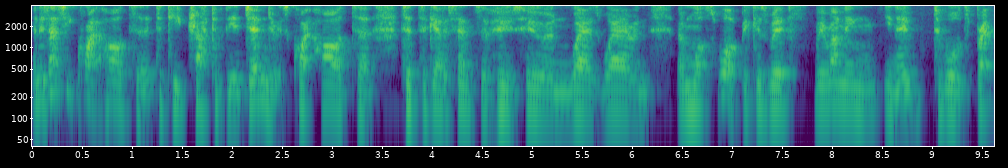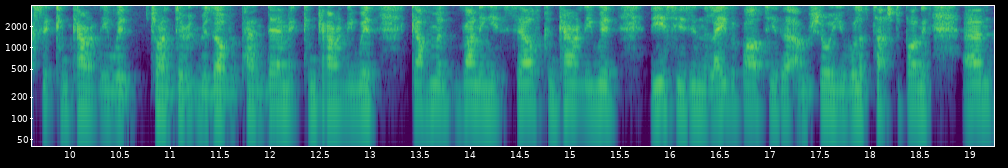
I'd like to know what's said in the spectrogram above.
and it's actually quite hard to, to keep track of the agenda. It's quite hard to, to, to get a sense of who's who and where's where and, and what's what because we're we're running you know towards Brexit concurrently with trying to resolve a pandemic, concurrently with government running itself, concurrently with the issues in the Labour Party that I'm sure you will have touched upon. If um,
